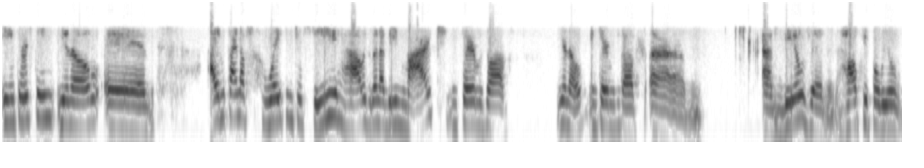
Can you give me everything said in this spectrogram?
interesting, you know, and I'm kind of waiting to see how it's going to be in March in terms of, you know, in terms of um, uh, bills and how people will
